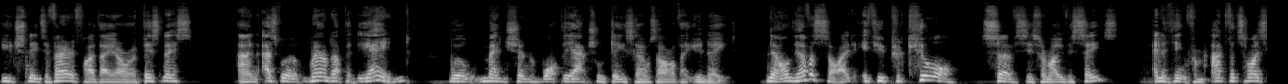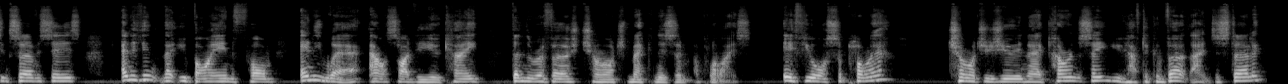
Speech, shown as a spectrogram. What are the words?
you just need to verify they are a business and as we'll round up at the end, we'll mention what the actual details are that you need. Now, on the other side, if you procure services from overseas, anything from advertising services, anything that you buy in from anywhere outside the UK, then the reverse charge mechanism applies. If your supplier charges you in their currency, you have to convert that into sterling,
